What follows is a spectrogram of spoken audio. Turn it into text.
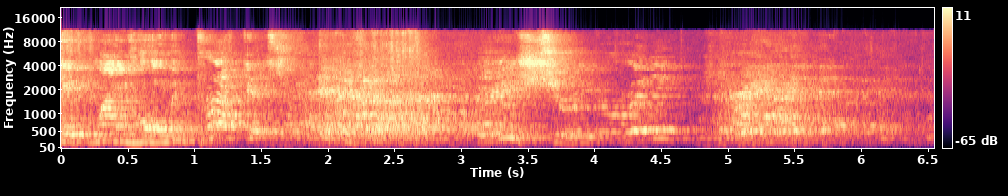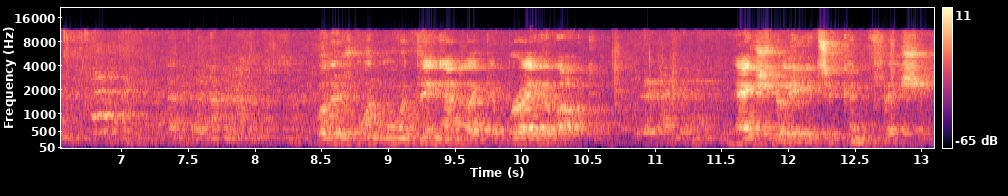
Take mine home and practice. Are you sure you're ready? Well, there's one more thing I'd like to brag about. Actually, it's a confession.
